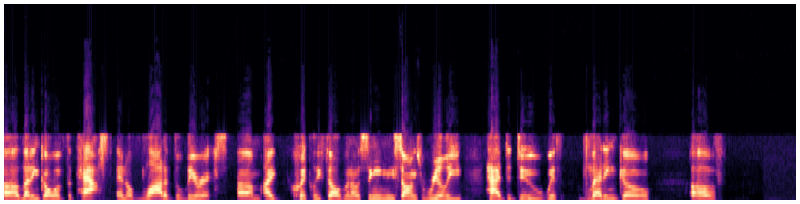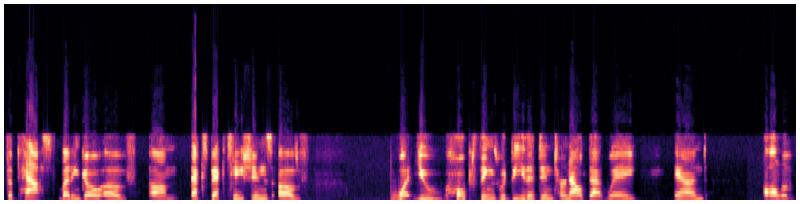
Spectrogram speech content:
uh, letting go of the past, and a lot of the lyrics um, I quickly felt when I was singing these songs really had to do with letting go of the past, letting go of um, expectations of what you hoped things would be that didn't turn out that way, and all of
